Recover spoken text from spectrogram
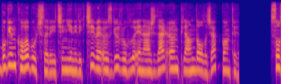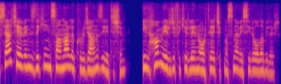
Bugün kova burçları için yenilikçi ve özgür ruhlu enerjiler ön planda olacak. Bonte. Sosyal çevrenizdeki insanlarla kuracağınız iletişim, ilham verici fikirlerin ortaya çıkmasına vesile olabilir.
